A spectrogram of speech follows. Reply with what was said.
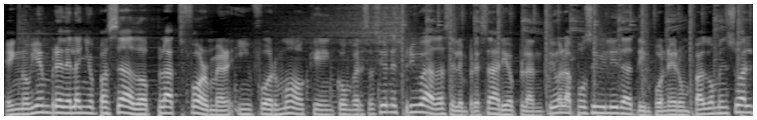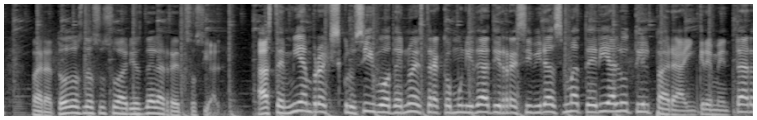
en noviembre del año pasado, Platformer informó que en conversaciones privadas el empresario planteó la posibilidad de imponer un pago mensual para todos los usuarios de la red social. Hazte miembro exclusivo de nuestra comunidad y recibirás material útil para incrementar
